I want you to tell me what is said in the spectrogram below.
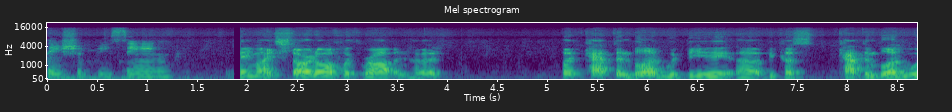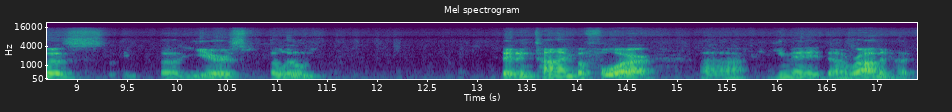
They should be seeing. They might start off with Robin Hood, but Captain Blood would be uh, because Captain Blood was uh, years a little bit in time before uh, he made uh, Robin Hood.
